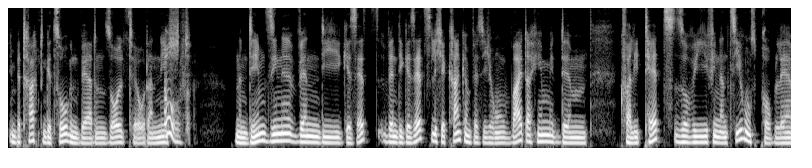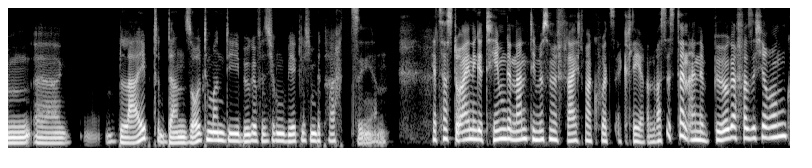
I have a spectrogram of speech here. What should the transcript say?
in Betracht gezogen werden sollte oder nicht. Oh. Und in dem Sinne, wenn die, Gesetz, wenn die gesetzliche Krankenversicherung weiterhin mit dem Qualitäts- sowie Finanzierungsproblem äh, bleibt, dann sollte man die Bürgerversicherung wirklich in Betracht ziehen. Jetzt hast du einige Themen genannt, die müssen wir vielleicht mal kurz erklären. Was ist denn eine Bürgerversicherung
